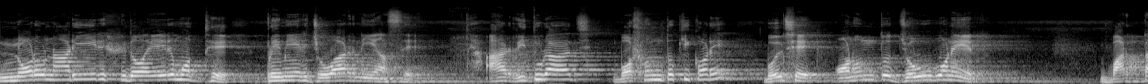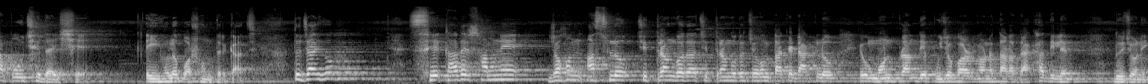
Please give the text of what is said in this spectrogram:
নরনারীর হৃদয়ের মধ্যে প্রেমের জোয়ার নিয়ে আসে। আর ঋতুরাজ বসন্ত কি করে? বলছে, অনন্ত যৌবনের বার্তা পৌঁছে দেয় সে। এই হলো বসন্তের কাজ। তো যাই হোক, সে তাদের সামনে যখন আসলো চিত্রাঙ্গদা চিত্রাঙ্গদা যখন তাকে ডাকলো এবং মন প্রাণ দিয়ে পুজো করার কারণে তারা দেখা দিলেন দুজনেই,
